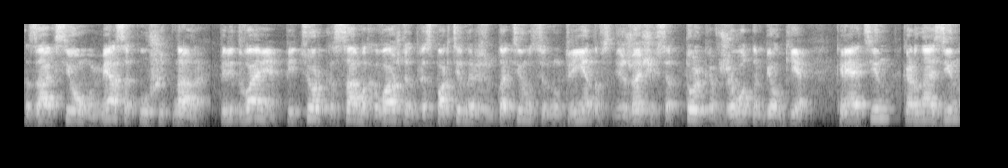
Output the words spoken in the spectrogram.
за аксиому «мясо кушать надо». Перед вами пятерка самых важных для спортивной результативности нутриентов, содержащихся только в животном белке. Креатин, карнозин,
